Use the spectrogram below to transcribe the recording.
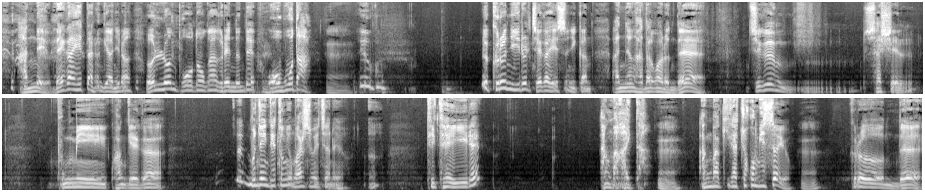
안 내요. 내가 했다는 게 아니라 언론 보도가 그랬는데 오보다 예. 이거 그- 그런 일을 제가 했으니까 안녕하다고 하는데 지금 음, 사실 북미 관계가 문재인 대통령 말씀했잖아요. 어? 디테일에 악마가 있다. 예. 악마기가 조금 있어요. 예. 그런데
